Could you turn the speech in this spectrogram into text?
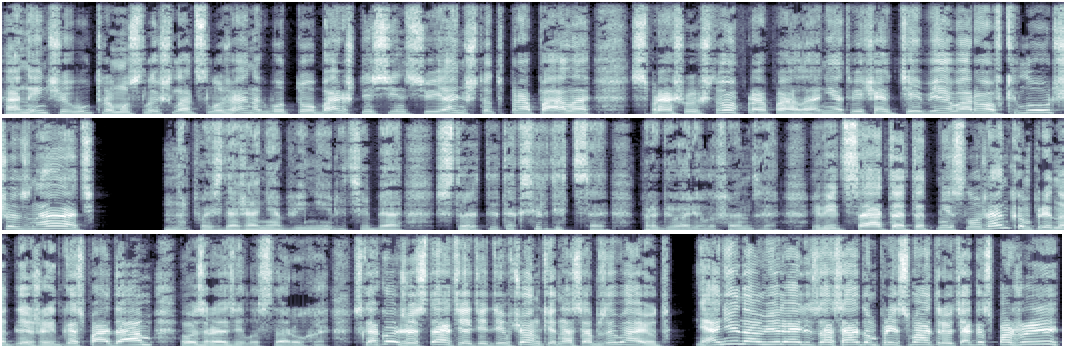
а нынче утром услышала от служанок, будто у барышни Синсюянь что-то пропало. Спрашиваю, что пропало? Они отвечают, тебе, воровки, лучше знать». «Но пусть даже они обвинили тебя, стоит ли так сердиться?» — проговорила Фэнзе. «Ведь сад этот не служанкам принадлежит, господам!» — возразила старуха. «С какой же стати эти девчонки нас обзывают? Не они нам велели за садом присматривать, а госпожи...»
